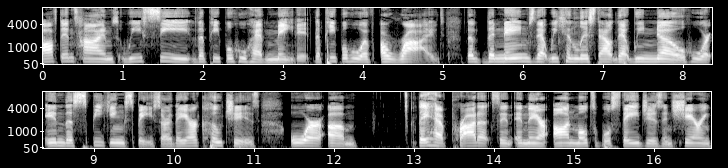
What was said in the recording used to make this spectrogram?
oftentimes we see the people who have made it, the people who have arrived, the, the names that we can list out that we know who are in the speaking space, or they are coaches, or um, they have products and, and they are on multiple stages and sharing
